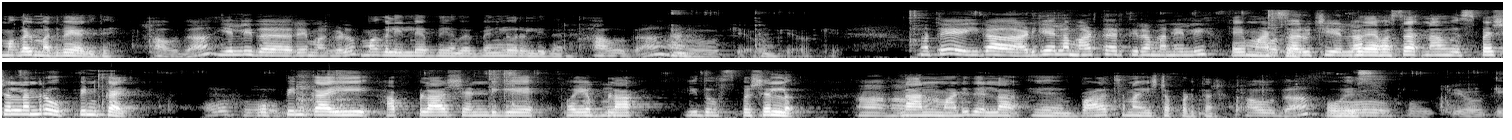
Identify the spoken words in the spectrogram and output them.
ಮಗಳ ಮದುವೆ ಆಗಿದೆ. ಹೌದಾ? ಎಲ್ಲಿದ್ದಾರೆ ಮಗಳು? ಮಗಳು ಇಲ್ಲೇ ಬೆಂಗಳೂರಲ್ಲಿದ್ದಾರೆ. ಹೌದಾ? Okay okay okay. ಮತ್ತೆ ಈಗ ಅಡಿಗೆ ಎಲ್ಲ ಮಾಡ್ತಾ ಇರ್ತೀರಾ ಮನೆಯಲ್ಲಿ ಏ ಹೊಸ ರುಚಿ ಎಲ್ಲ? ಹೊಸ ನಾವು ಸ್ಪೆಷಲ್ ಅಂದ್ರೆ ಉಪ್ಪಿನಕಾಯಿ. ಉಪ್ಪಿನಕಾಯಿ ಹಪ್ಪಳ ಶೆಂಡಿಗೆ ಹೊಯ್ಯಪ್ಪಳ ಇದು ಸ್ಪೆಷಲ್ ನಾನು ಮಾಡಿದೆಲ್ಲ ಬಹಳ ಚೆನ್ನಾಗಿ ಇಷ್ಟಪಡ್ತಾರೆ. ಹೌದಾ. Okay okay.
